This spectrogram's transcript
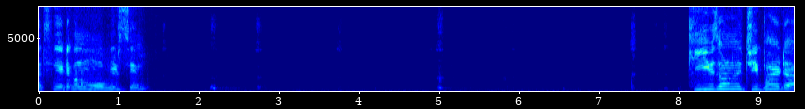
আজকে এটা কোনো মুভির সিন কি ধরনের জীব ভাই এটা?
